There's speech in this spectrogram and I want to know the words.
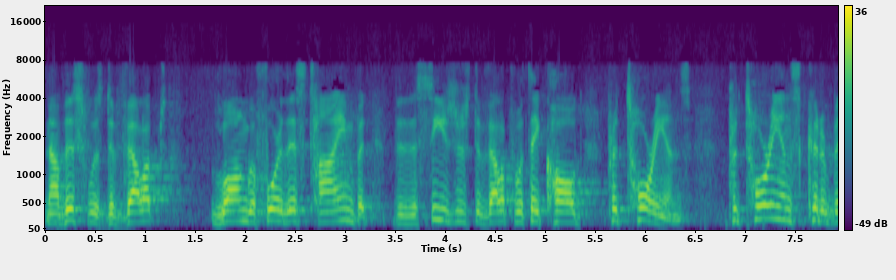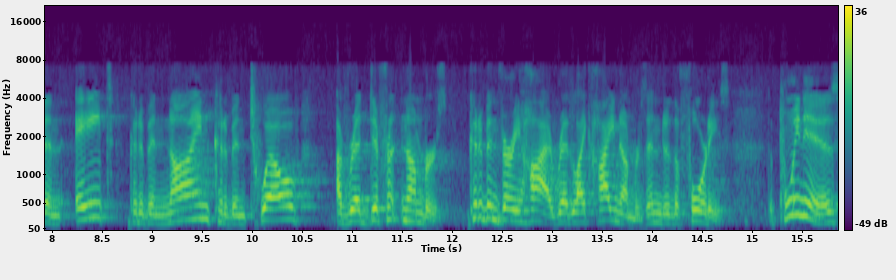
Now, this was developed long before this time, but the, the Caesars developed what they called Praetorians. Praetorians could have been eight, could have been nine, could have been 12. I've read different numbers. Could have been very high. I read like high numbers into the 40s. The point is,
